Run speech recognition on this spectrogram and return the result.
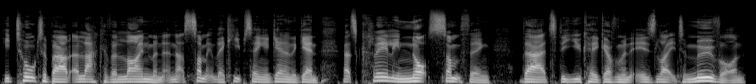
He talked about a lack of alignment, and that's something they keep saying again and again. That's clearly not something that the UK government is likely to move on.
